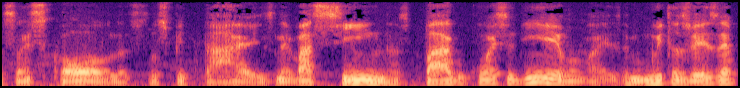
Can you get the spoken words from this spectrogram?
São escolas, hospitais, né? vacinas, pago com esse dinheiro, mas muitas vezes é,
